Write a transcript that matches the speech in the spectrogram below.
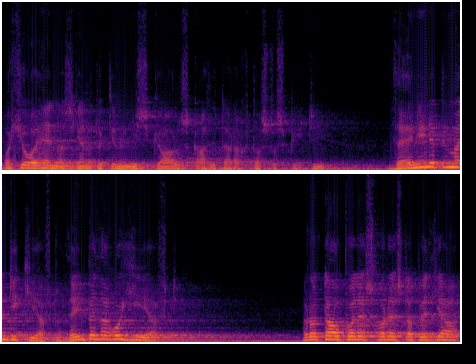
Όχι ο ένας για να το κοινωνήσει και ο άλλος κάθεται αραχτό στο σπίτι. Δεν είναι ποιμαντική αυτό, δεν είναι παιδαγωγία αυτή. Ρωτάω πολλές φορές τα παιδιά,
